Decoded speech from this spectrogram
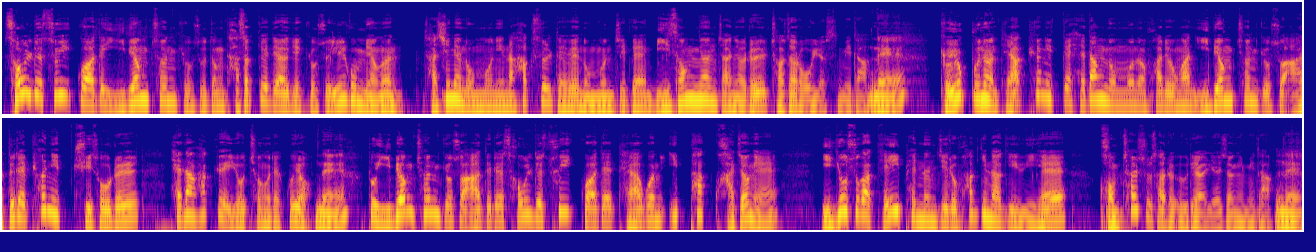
서울대 수의과대 이병천 교수 등 5개 대학의 교수 7명은 자신의 논문이나 학술 대회 논문집에 미성년 자녀를 저자로 올렸습니다. 네. 교육부는 대학 편입 때 해당 논문을 활용한 이병천 교수 아들의 편입 취소를 해당 학교에 요청을 했고요. 네. 또 이병천 교수 아들의 서울대 수의과대 대학원 입학 과정에 이 교수가 개입했는지를 확인하기 위해 검찰 수사를 의뢰할 예정입니다. 네.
